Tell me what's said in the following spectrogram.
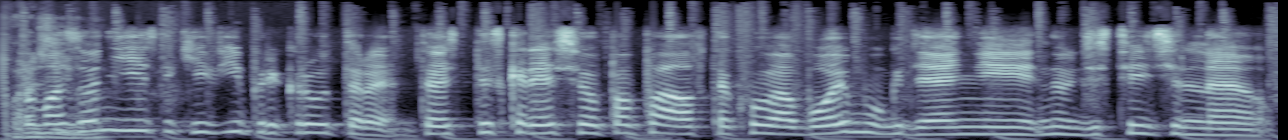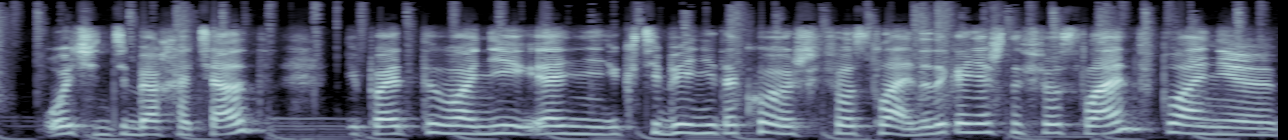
поразило. В Амазоне есть такие VIP-рекрутеры. То есть ты, скорее всего, попал в такую обойму, где они, ну, действительно очень тебя хотят, и поэтому они, они к тебе не такой уж first line. Это, конечно, first line в плане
